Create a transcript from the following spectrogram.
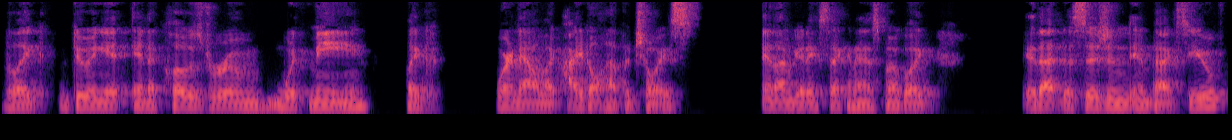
like doing it in a closed room with me, like where now, like I don't have a choice, and I'm getting secondhand smoke. Like if that decision impacts you,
